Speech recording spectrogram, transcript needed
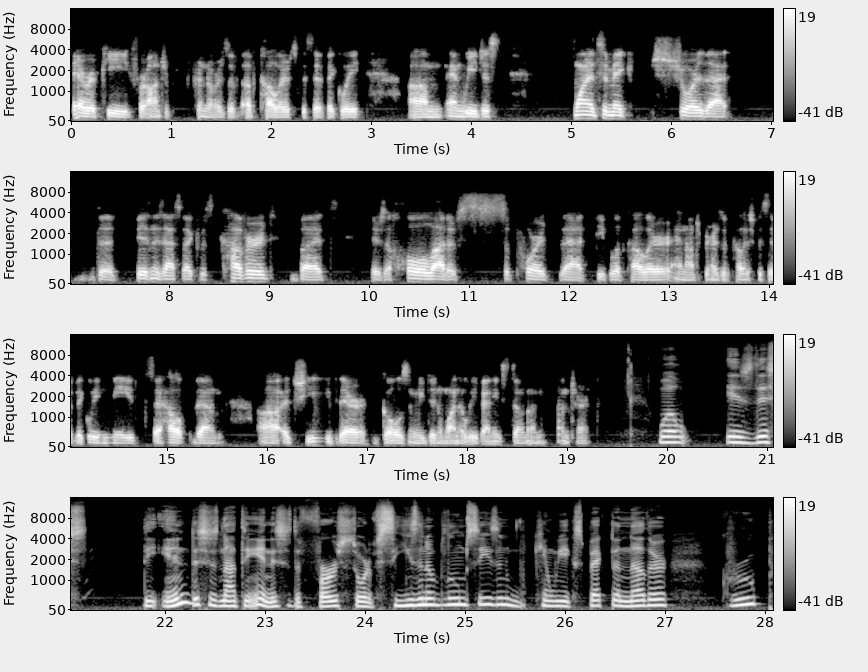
therapy for entrepreneurs of, of color specifically. Um, and we just wanted to make sure that the business aspect was covered, but there's a whole lot of support that people of color and entrepreneurs of color specifically need to help them uh, achieve their goals. And we didn't want to leave any stone un- unturned. Well, is this the end? This is not the end. This is the first sort of season of Bloom season. Can we expect another group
